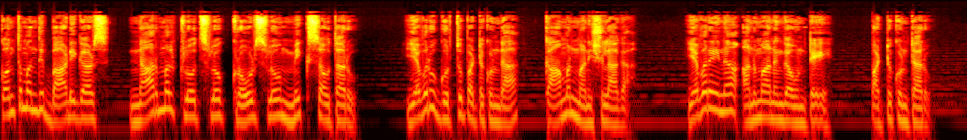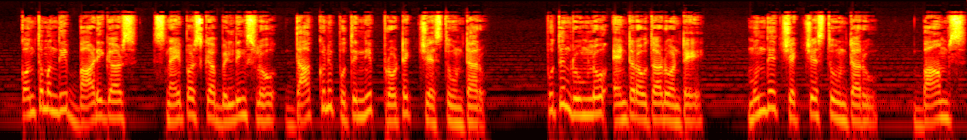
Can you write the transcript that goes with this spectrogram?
కొంతమంది బాడీగార్డ్స్ నార్మల్ క్లోత్స్లో క్రౌడ్స్లో మిక్స్ అవుతారు. ఎవరు గుర్తుపట్టకుండా కామన్ మనిషిలాగా. ఎవరైనా అనుమానంగా ఉంటే పట్టుకుంటారు. కొంతమంది బాడీగార్డ్స్ స్నైపర్స్గా దాక్కుని పుతిన్ని ప్రొటెక్ట్ చేస్తూ ఉంటారు. పుతిన్ రూమ్లో ఎంటర్ అవుతాడు అంటే ముందే చెక్ చేస్తూ ఉంటారు బాంబ్స్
